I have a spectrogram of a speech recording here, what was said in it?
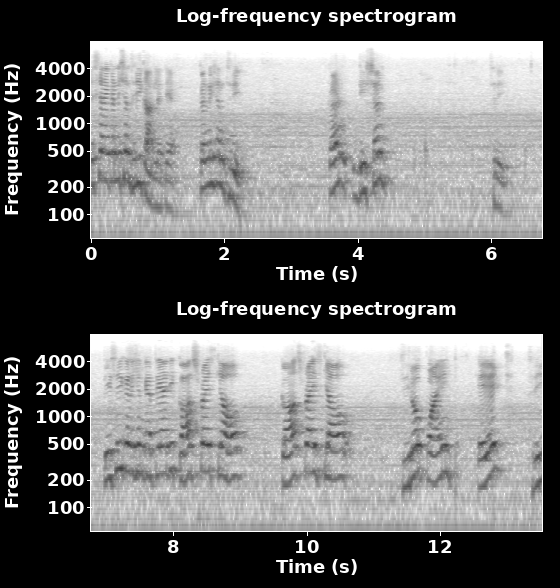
इसके आगे कंडीशन थ्री कर लेते हैं। कंडीशन थ्री कंडीशन थ्री तीसरी कंडीशन कहते हैं जी कॉस्ट प्राइस क्या हो? कॉस्ट प्राइस क्या हो? Zero point eight three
